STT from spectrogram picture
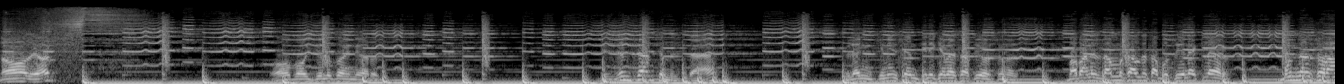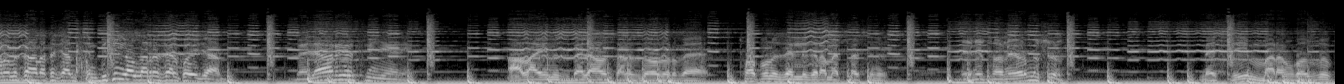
Ne oluyor? Kovboyculuk oynuyoruz. Bizim semtimizde? Ulan kimin semtini kime satıyorsunuz? Babanızdan mı kaldı tapusu inekler? Bundan sonra anınızı ağlatacağım sizin, bütün yollarınıza el koyacağım. Bela arıyorsun yani. Alayınız bela alsanız da olur be. Topunuz 50 gram etmezsiniz. Beni tanıyor musun? Mesleğim marangozluk.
